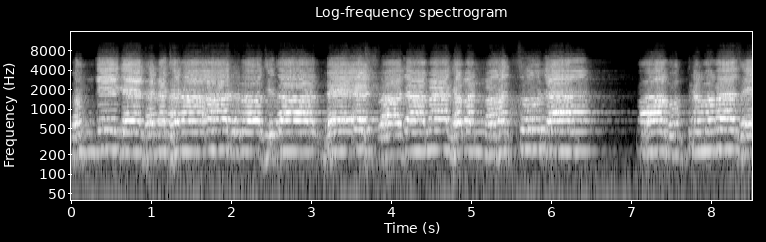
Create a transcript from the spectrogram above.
त्वञ्जीगेधनधनारुरोधिताभ्येष्वाजामाघवन्महत्सु च। मुग्रमवसे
